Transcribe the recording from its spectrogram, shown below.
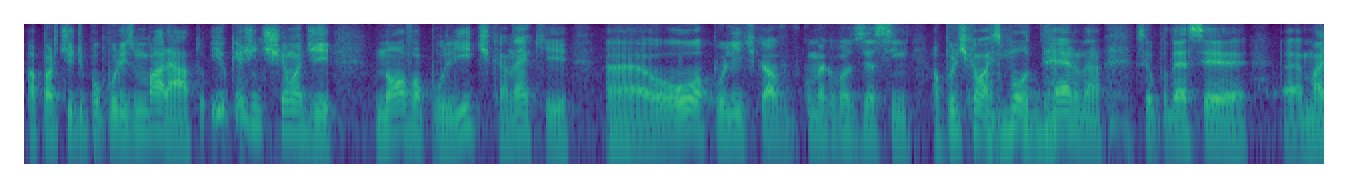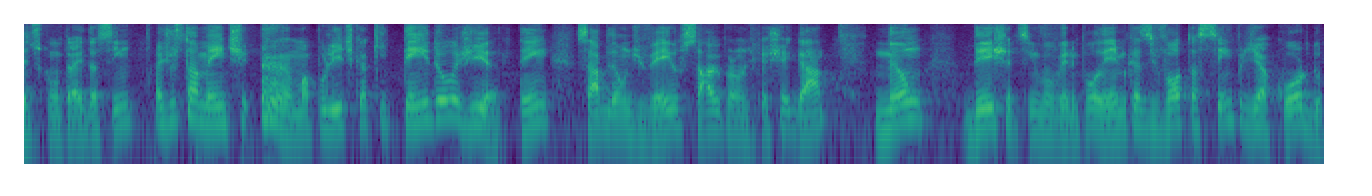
a partir de populismo barato. E o que a gente chama de nova política, né, que uh, ou a política, como é que eu vou dizer assim, a política mais moderna, se eu puder ser uh, mais descontraído assim, é justamente uma política que tem ideologia, tem, sabe de onde veio, sabe para onde quer chegar, não deixa de se envolver em polêmicas e vota sempre de acordo,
